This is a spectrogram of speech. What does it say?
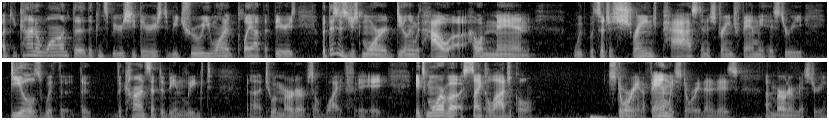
Like you kind of want the the conspiracy theories to be true. You want to play out the theories, but this is just more dealing with how uh, how a man with, with such a strange past and a strange family history, deals with the, the, the concept of being linked uh, to a murder of his own wife. It, it it's more of a, a, psychological story and a family story than it is a murder mystery.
